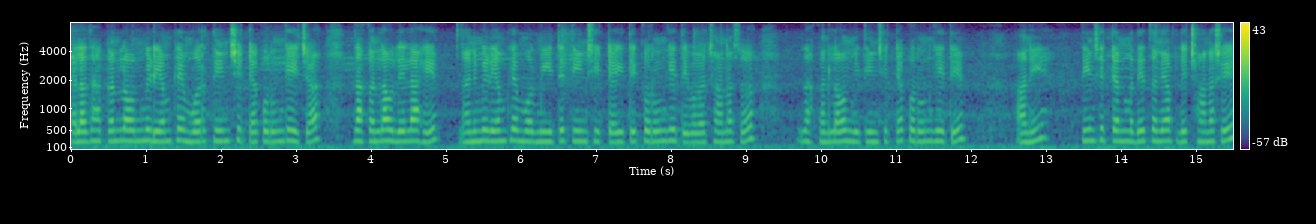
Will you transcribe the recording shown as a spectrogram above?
याला झाकण लावून मिडियम फ्लेमवर तीन शिट्ट्या करून घ्यायच्या. झाकण लावलेलं आहे आणि मिडियम फ्लेमवर मी इथे तीन शिट्ट्या इथे करून घेते. बघा छान असं झाकण लावून मी तीन शिट्ट्या करून घेते. आणि तीन शिट्ट्यांमध्ये चणे आपले छान असे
